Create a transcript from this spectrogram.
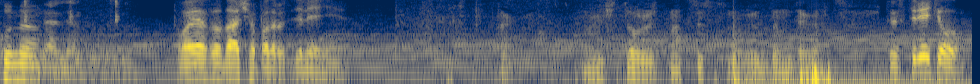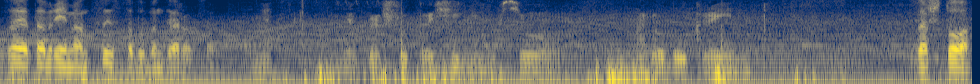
Куда? Твоя задача подразделения. уничтожить нацистов и бандеровцев. Ты встретил за это время нацистов и бандеровцев? Нет, я прошу прощения у всего народа Украины, За что?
